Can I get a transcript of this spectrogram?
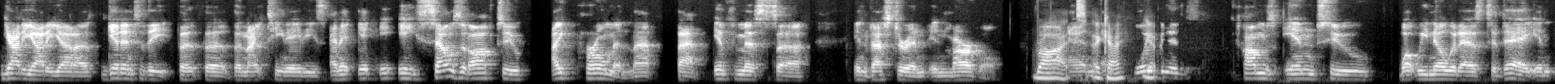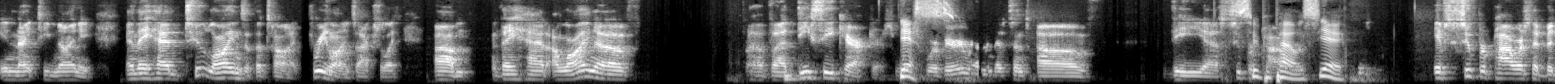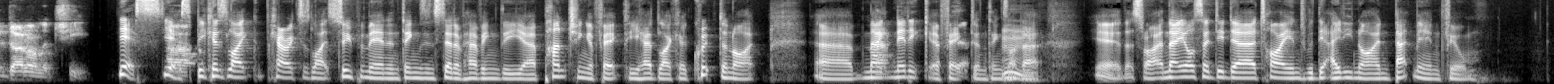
yada yada yada get into the the the, the 1980s and it, it, it he sells it off to ike perlman that that infamous uh, investor in in marvel Right. and, okay. and Yep. Biz comes into what we know it as today in, in 1990 and they had two lines at the time three lines actually um, they had a line of of uh, dc characters which Yes. were very reminiscent of the uh, superpowers. Superpowers. Yeah. if superpowers had been done on the cheap Yes, yes, Uh, because like characters like Superman and things, instead of having the uh, punching effect, he had like a kryptonite uh, magnetic effect and things like Mm. that. Yeah, that's right. And they also did uh, tie-ins with the '89 Batman film.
